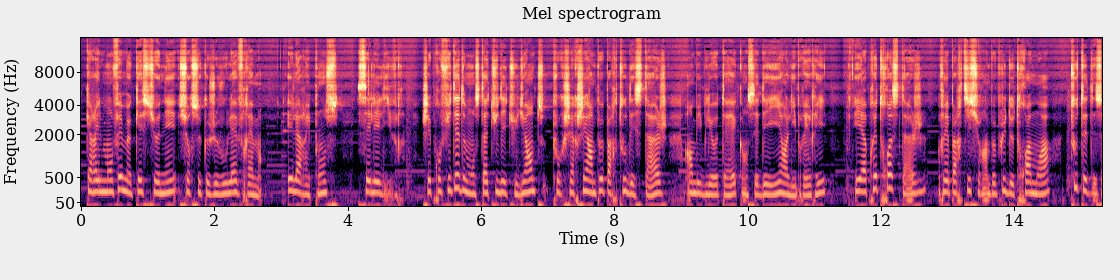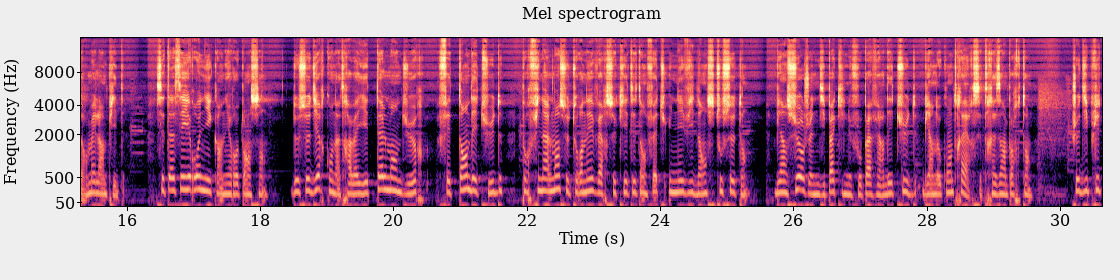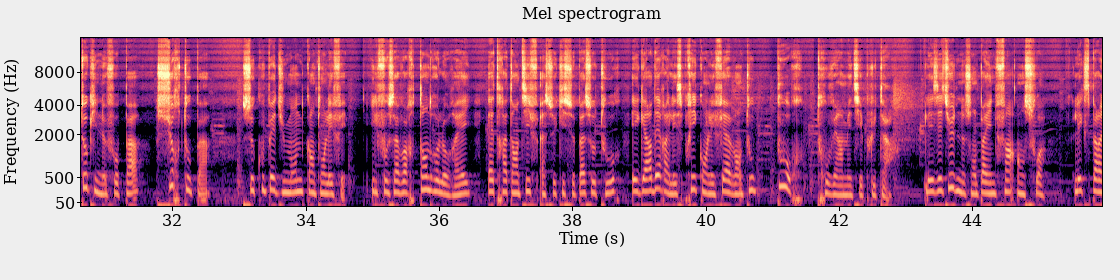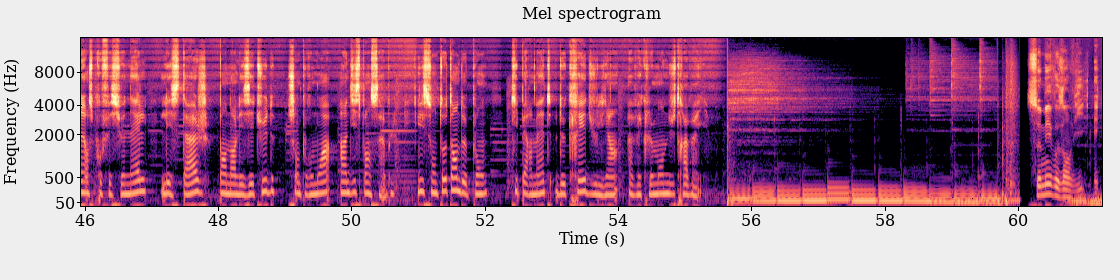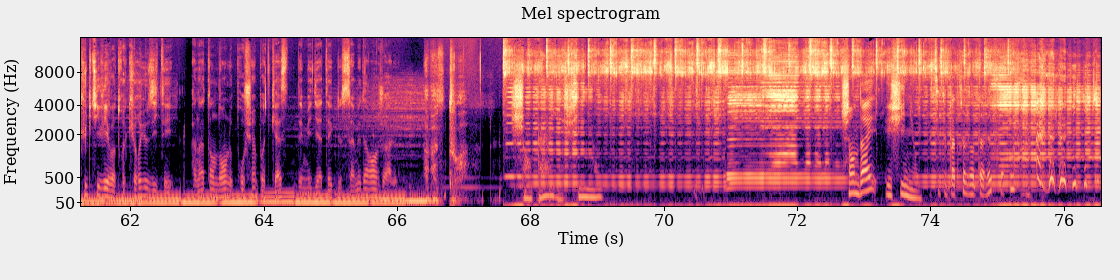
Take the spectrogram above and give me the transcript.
car ils m'ont fait me questionner sur ce que je voulais vraiment. Et la réponse, c'est les livres. J'ai profité de mon statut d'étudiante pour chercher un peu partout des stages, en bibliothèque, en CDI, en librairie. Et après trois stages, répartis sur un peu plus de trois mois, tout est désormais limpide. C'est assez ironique en y repensant, de se dire qu'on a travaillé tellement dur, fait tant d'études, pour finalement se tourner vers ce qui était en fait une évidence tout ce temps. Bien sûr, je ne dis pas qu'il ne faut pas faire d'études, bien au contraire, c'est très important. Je dis plutôt qu'il ne faut pas, surtout pas, se couper du monde quand on les fait. Il faut savoir tendre l'oreille, être attentif à ce qui se passe autour et garder à l'esprit qu'on les fait avant tout pour trouver un métier plus tard. Les études ne sont pas une fin en soi. L'expérience professionnelle, les stages pendant les études sont pour moi indispensables. Ils sont autant de ponts qui permettent de créer du lien avec le monde du travail. Semez vos envies et cultivez votre curiosité en attendant le prochain podcast des médiathèques de Saint-Médard-en-Jalles. Abonne-toi. Chandail et chignon. Chandail et chignon. C'était pas très intéressant.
